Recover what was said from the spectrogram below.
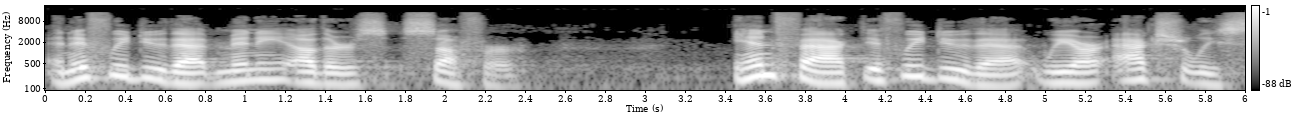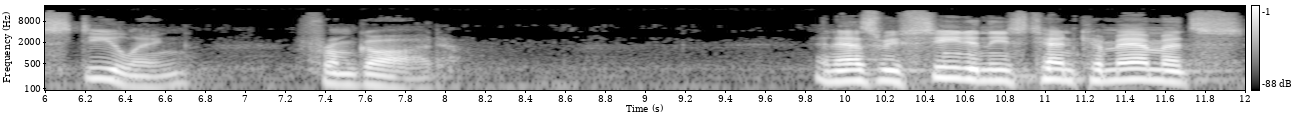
And if we do that, many others suffer. In fact, if we do that, we are actually stealing from God. And as we've seen in these Ten Commandments,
